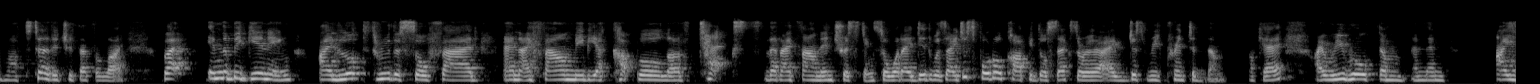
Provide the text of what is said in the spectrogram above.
well, to tell the truth, that's a lie. But in the beginning, I looked through the SOFAD and I found maybe a couple of texts that I found interesting. So what I did was I just photocopied those texts or I just reprinted them. Okay. I rewrote them and then I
